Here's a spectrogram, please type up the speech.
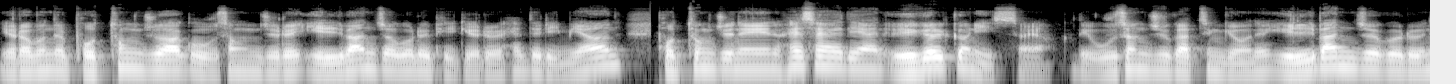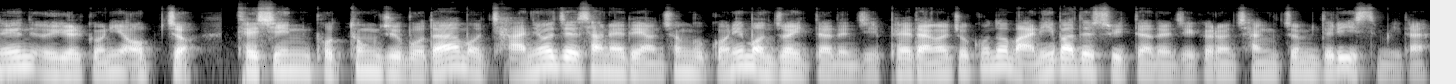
여러분들 보통주하고 우선주를 일반적으로 비교를 해드리면 보통주는 회사에 대한 의결권이 있어요. 근데 우선주 같은 경우는 일반 적으로는 의결권이 없죠. 대신 보통주보다 뭐 자녀 재산에 대한 청구권이 먼저 있다든지 배당을 조금 더 많이 받을 수 있다든지 그런 장점들이 있습니다.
